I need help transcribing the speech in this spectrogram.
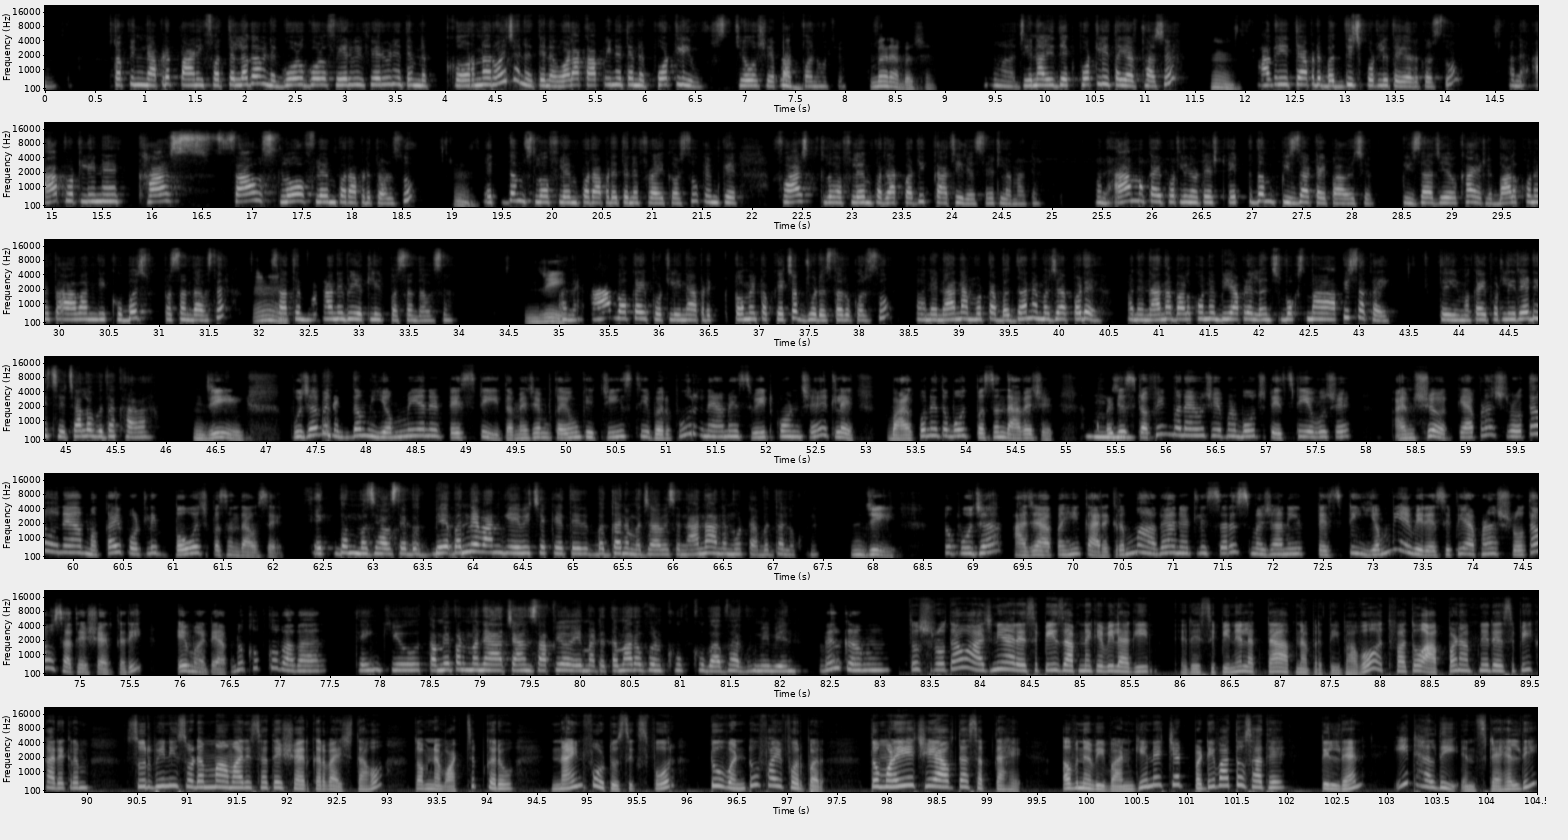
સ્ટફિંગને આપણે પાણી ફરતે લગાવીને ગોળ ગોળ ફેરવી ફેરવીને તેમને કોર્નર હોય છે ને તેને વળા કાપીને તેને પોટલી જેવો શેપ આપવાનો છે. બરાબર છે. જેના લીધે એક પોટલી તૈયાર થશે. આવી રીતે આપણે બધી જ પોટલી તૈયાર કરશું. અને આ પોટલીને ખાસ સાવ સ્લો ફ્લેમ પર આપણે તળશું. એકદમ સ્લો ફ્લેમ પર આપણે તેને ફ્રાય કરશું કેમ કે ફાસ્ટ સ્લો ફ્લેમ પર રાખવાથી કાચી રહેશે એટલા માટે. અને આ મકાઈ પોટલીનો ટેસ્ટ એકદમ પીઝા ટાઈપ આવે છે. પીઝા જેવો ખાય એટલે બાળકોને તો આ વાનગી ખૂબ જ પસંદ આવશે. સાથે મોટાને બી એટલી જ પસંદ આવશે. અને આ મકાઈ પોટલીને આપણે ટોમેટો કેચઅપ જોડે શરૂ કરશું. અને નાના મોટા બધાને મજા પડે અને નાના બાળકોને બી આપણે લંચ બોક્સમાં આપી શકાય. તો એ મકાઈ પોટલી રેડી છે. ચાલો બધા ખાવા. જી. પૂજાબેન એકદમ યમ્મી અને ટેસ્ટી. તમે જેમ કહ્યું કે ચીઝથી ભરપૂર અને આમે સ્વીટ કોર્ન છે એટલે બાળકોને તો બહુ જ પસંદ આવે છે. આપણે જે. સ્ટફિંગ બનાવ્યું છે એ પણ બહુ જ ટેસ્ટી એવું છે. આઈ એમ શ્યોર કે આપણા શ્રોતાઓને આ મકાઈ પોટલી બહુ જ પસંદ આવશે. એકદમ મજા આવશે. બે બંને વાનગી એવી છે કે તે બધાને મજા આવે છે નાના અને મોટા બધા લોકોને. જી. તો પૂજા આજે આપ અહીં કાર્યક્રમમાં આવ્યા અને એટલી સરસ મજાની ટેસ્ટી યમ્મી એવી રેસીપી આપણા શ્રોતાઓ સાથે શેર કરી. એ માટે આપનો ખૂબ ખૂબ આભાર. થેન્ક યુ તમે પણ મને આ ચાન્સ આપ્યો એ માટે તમારો પણ ખૂબ ખૂબ આભાર ભૂમિબેન. વેલકમ તો શ્રોતાઓ આજની આ રેસિપીઝ આપને કેવી લાગી? રેસિપીને લગતા આપના પ્રતિભાવો અથવા તો આપ પણ આપની રેસિપી કાર્યક્રમ સુરભીની સોડમમાં અમારી સાથે શેર કરવા ઈચ્છતા હો તો અમને વોટ્સએપ કરો nine four two six four two one two five four પર. તો મળીએ છીએ આવતા સપ્તાહે અવનવી વાનગી અને ચટપટી વાતો સાથે. Till then eat healthy and stay healthy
